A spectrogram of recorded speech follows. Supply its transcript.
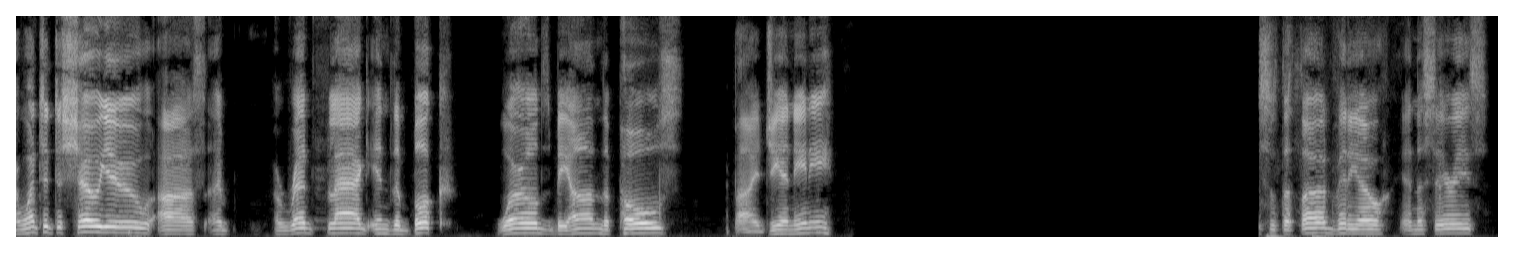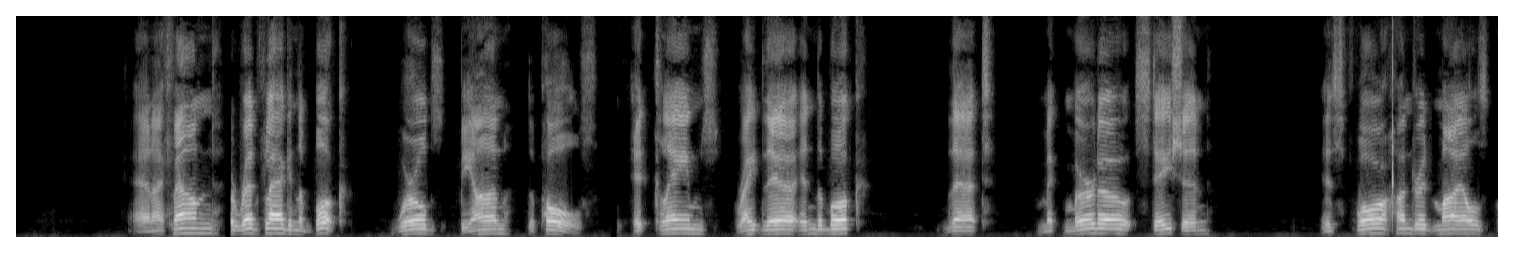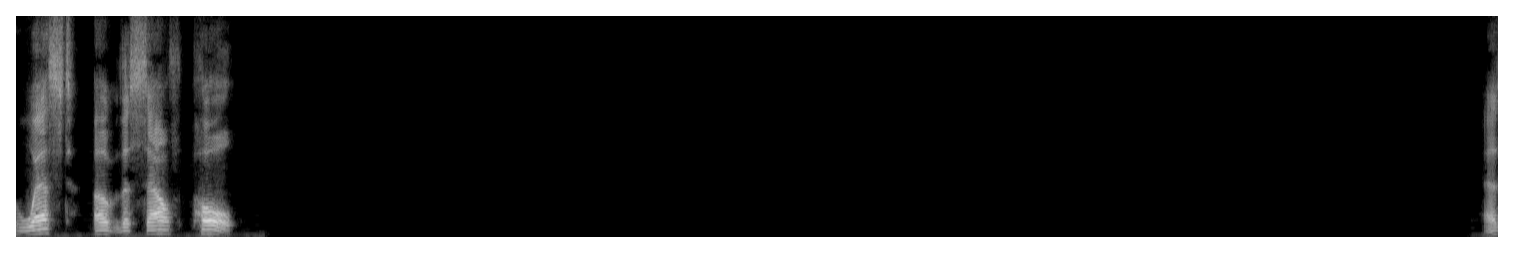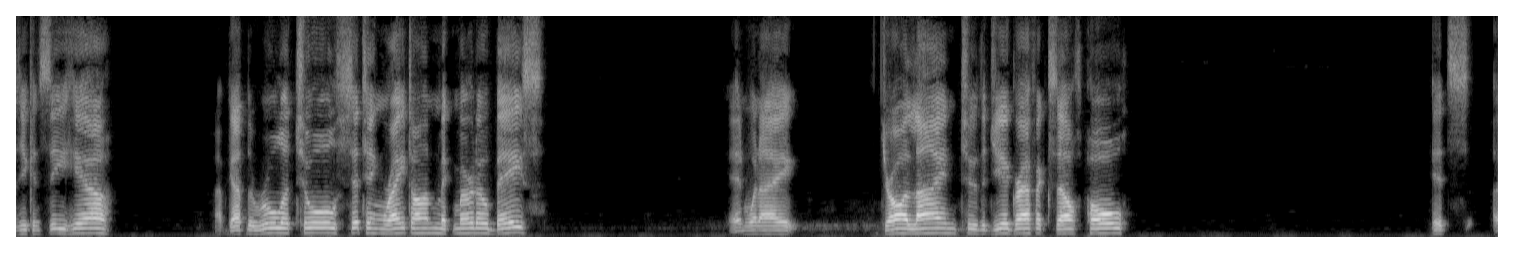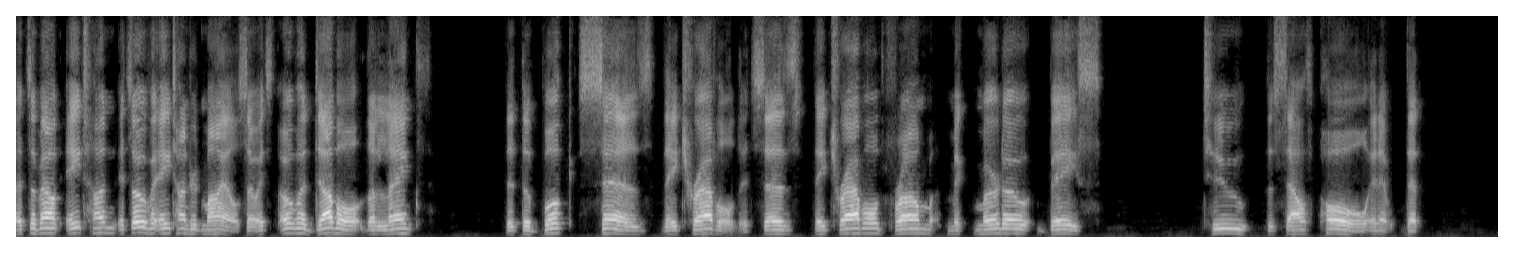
I wanted to show you uh, a, a red flag in the book Worlds Beyond the Poles by Giannini. This is the third video in the series, and I found a red flag in the book Worlds Beyond the Poles. It claims right there in the book that McMurdo Station is 400 miles west of the South Pole. As you can see here, I've got the ruler tool sitting right on McMurdo Base. And when I draw a line to the geographic South Pole, it's it's about 800, it's over 800 miles, so it's over double the length that the book says they traveled. It says they traveled from McMurdo Base to the South Pole, and it, that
